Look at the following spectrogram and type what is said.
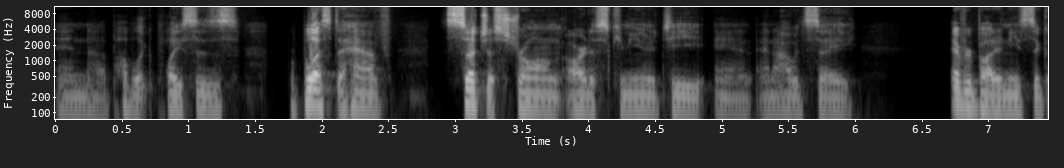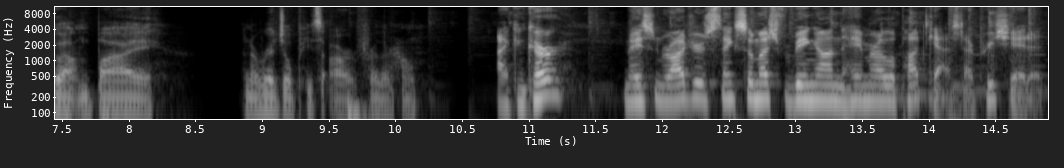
and uh, public places. We're blessed to have such a strong artist community, and and I would say everybody needs to go out and buy an original piece of art for their home. I concur. Mason Rogers, thanks so much for being on the Hey Amarillo podcast. I appreciate it.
